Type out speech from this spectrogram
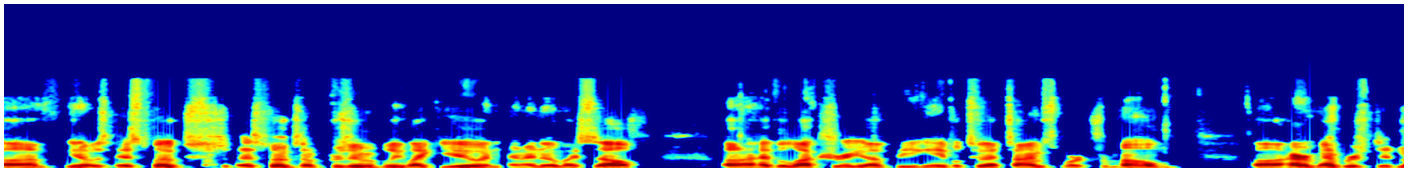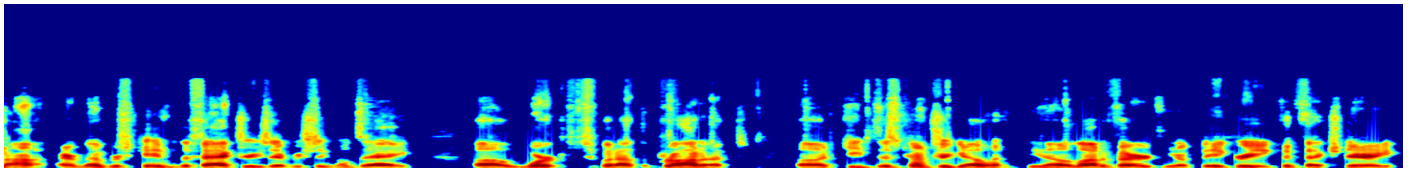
Um, you know, as, as, folks, as folks, I'm presumably like you, and, and I know myself, uh, had the luxury of being able to at times work from home. Uh, our members did not. Our members came to the factories every single day, uh, worked to put out the product uh, keep this country going. You know, a lot of our, you know, bakery, confectionery,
